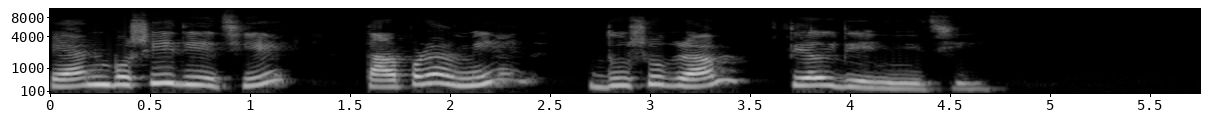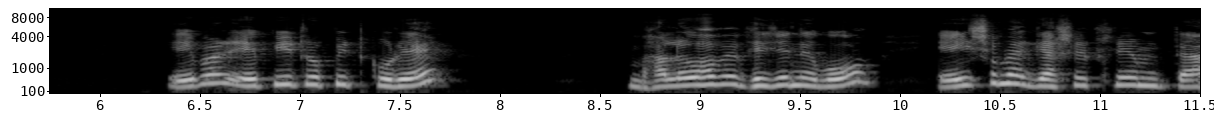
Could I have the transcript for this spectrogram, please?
প্যান বসিয়ে দিয়েছি, তারপরে আমি দুশো গ্রাম তেল দিয়ে নিয়েছি। এবার এপিট ওপিট করে ভালোভাবে ভেজে নেব। এই সময় গ্যাসের ফ্লেমটা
